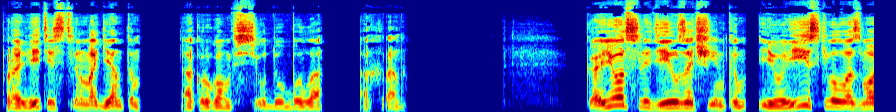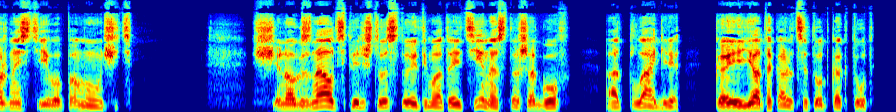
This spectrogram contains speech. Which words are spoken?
правительственным агентом, а кругом всюду была охрана. Койот следил за Чинком и выискивал возможности его помучить. Щенок знал теперь, что стоит ему отойти на сто шагов от лагеря, койот окажется тут как тут,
